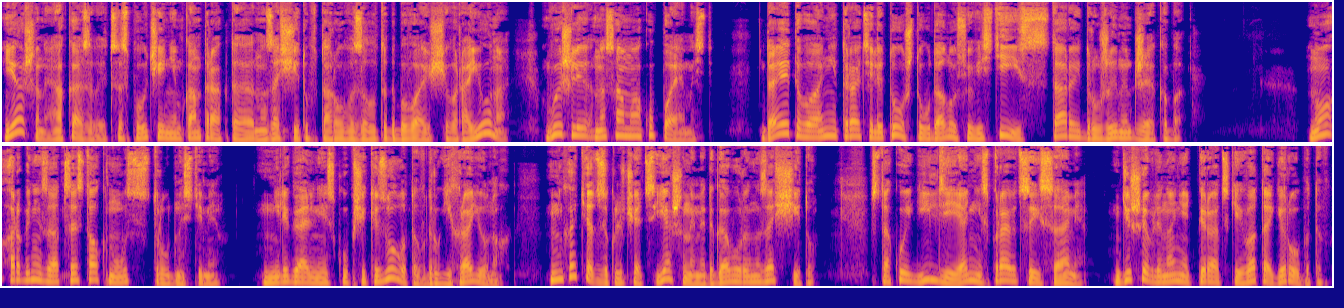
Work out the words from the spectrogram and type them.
Яшины, оказывается, с получением контракта на защиту второго золотодобывающего района вышли на самоокупаемость. До этого они тратили то, что удалось увести из старой дружины Джекоба. Но организация столкнулась с трудностями. Нелегальные скупщики золота в других районах не хотят заключать с Яшинами договоры на защиту. С такой гильдией они справятся и сами. Дешевле нанять пиратские ватаги роботов.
